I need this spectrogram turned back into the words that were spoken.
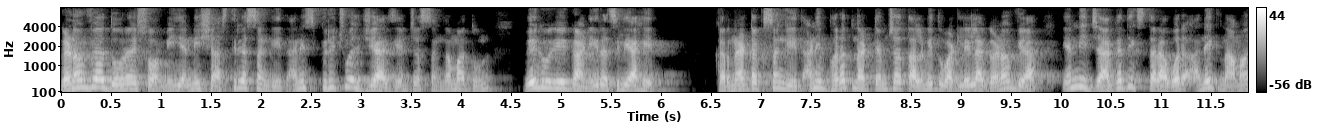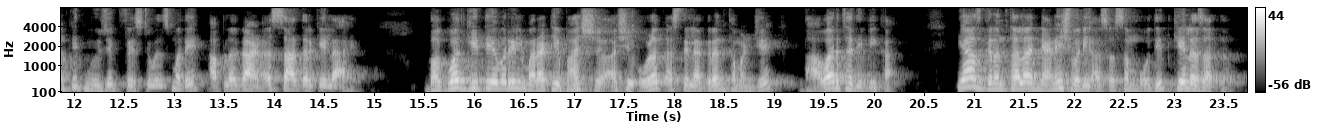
गणव्या दोराई स्वामी यांनी शास्त्रीय संगीत आणि स्पिरिच्युअल जॅझ यांच्या संगमातून वेगवेगळी गाणी रचली आहेत. कर्नाटक संगीत आणि भरतनाट्यमच्या तालमीत वाढलेल्या गणव्या यांनी जागतिक स्तरावर अनेक नामांकित म्युझिक फेस्टिवल्समध्ये आपलं गाणं सादर केलं आहे. भगवद्गीतेवरील मराठी भाष्य अशी ओळख असलेला ग्रंथ म्हणजे भावार्थ दीपिका. याच ग्रंथाला ज्ञानेश्वरी असं संबोधित केलं जातं.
